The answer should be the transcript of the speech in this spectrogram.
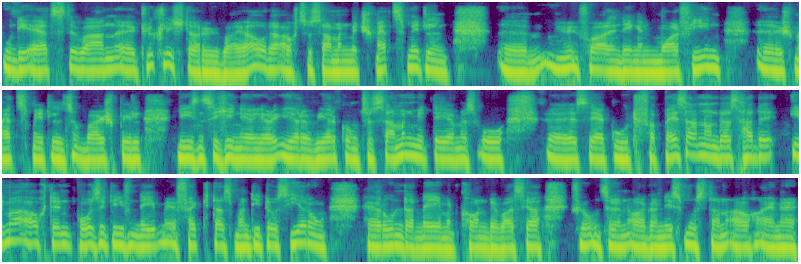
Und die Ärzte waren äh, glücklich darüber, ja, oder auch zusammen mit Schmerzmitteln, ähm, vor allen Dingen Morphin, äh, Schmerzmittel zum Beispiel, ließen sich in ihrer, ihrer Wirkung zusammen mit DMSO äh, sehr gut verbessern. Und das hatte immer auch den positiven Nebeneffekt, dass man die Dosierung herunternehmen konnte, was ja für unseren Organismus dann auch eine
